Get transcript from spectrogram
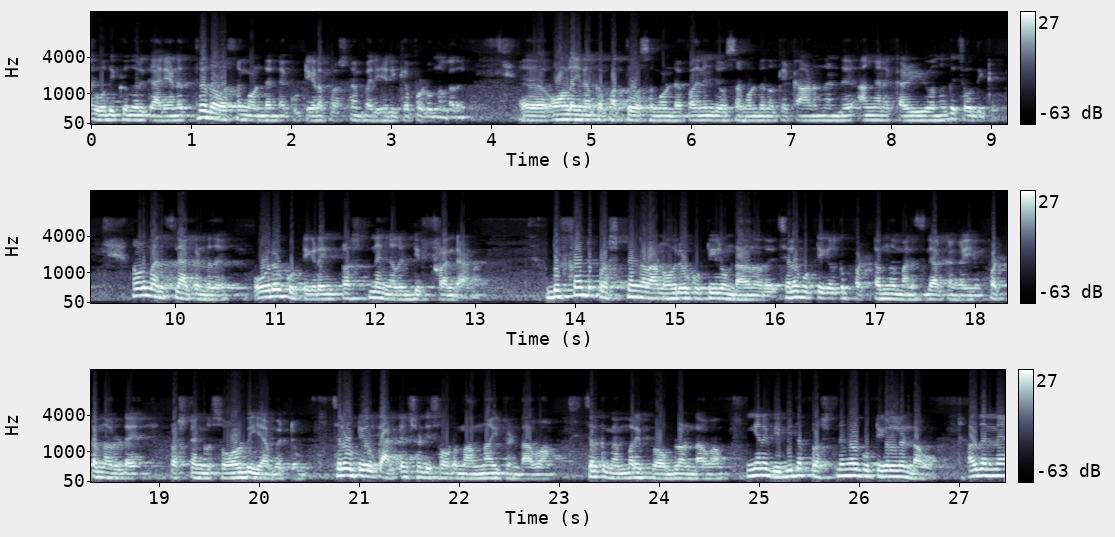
ചോദിക്കുന്ന ഒരു കാര്യമാണ്. എത്ര ദിവസം കൊണ്ട് എന്റെ കുട്ടികളെ പ്രശ്നം പരിഹരിക്കപ്പെടും എന്നുള്ളത്? ഓൺലൈനൊക്കെ പത്ത് ദിവസം കൊണ്ട് പതിനഞ്ച് ദിവസം കൊണ്ട് എന്നൊക്കെ കാണുന്നുണ്ട്. അങ്ങനെ കഴിയുമോ എന്നൊക്കെ ചോദിക്കും. നമ്മൾ മനസ്സിലാക്കേണ്ടത് ഓരോ കുട്ടികളുടെയും പ്രശ്നങ്ങൾ ഡിഫറെന്റ് ആണ്. ഡിഫറെന്റ് പ്രശ്നങ്ങളാണ് ഓരോ കുട്ടിയിലും ഉണ്ടാകുന്നത്. ചില കുട്ടികൾക്ക് പെട്ടെന്ന് മനസ്സിലാക്കാൻ കഴിയും. പെട്ടെന്ന് അവരുടെ പ്രശ്നങ്ങൾ സോൾവ് ചെയ്യാൻ പറ്റും. ചില കുട്ടികൾക്ക് അറ്റൻഷൻ ഡിസോർഡർ നന്നായിട്ടുണ്ടാവാം. ചിലർക്ക് മെമ്മറി പ്രോബ്ലം ഉണ്ടാവാം. ഇങ്ങനെ വിവിധ പ്രശ്നങ്ങൾ കുട്ടികളിൽ ഉണ്ടാവും അത് തന്നെ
